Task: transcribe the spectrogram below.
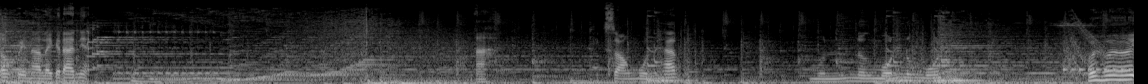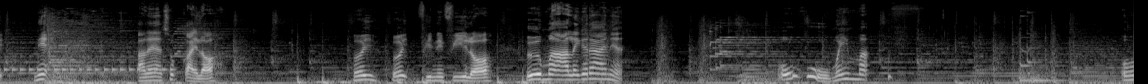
ต้องเป็นอะไรก็ได้เนี่ยอะอีกสองหมุนครับ หมุนหนึ่งหมุนหนึ่งหมุน เฮ้ยเฮ้ยเฮ้ยเนี่ยอะไรอะซุปไก่เหรอ เฮ้ยเฮ้ยฟรีในฟรีเหรอ เออ มาอะไรก็ได้เนี่ย โอ้โห ไม่มา โอ้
